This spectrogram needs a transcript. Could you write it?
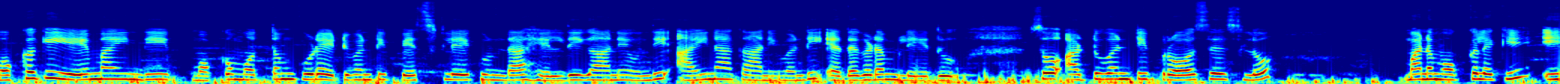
మొక్కకి ఏమైంది? మొక్క మొత్తం కూడా ఎటువంటి పెస్ట్ లేకుండా హెల్దీగానే ఉంది. అయినా కానివ్వండి ఎదగడం లేదు. సో అటువంటి ప్రాసెస్లో మన మొక్కలకి ఈ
